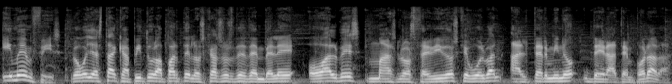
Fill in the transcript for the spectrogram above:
y Memphis. Luego ya está capítulo aparte los casos de Dembélé o Alves, más los cedidos que vuelvan al término de la temporada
